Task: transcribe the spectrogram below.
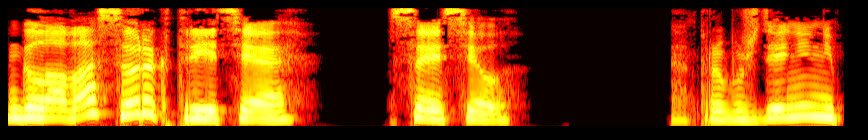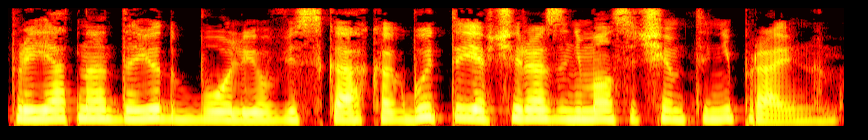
Глава 43. Сесил. Пробуждение неприятно отдает болью в висках, как будто я вчера занимался чем-то неправильным.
